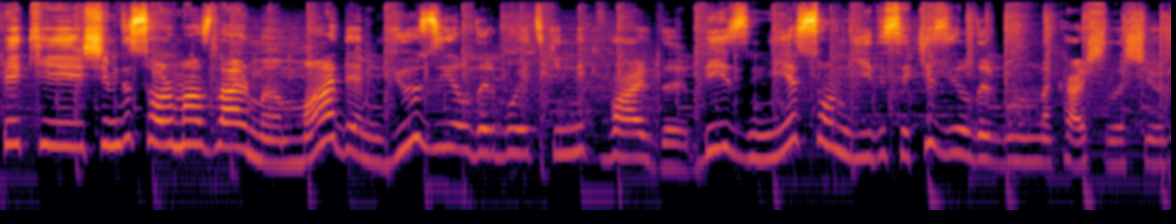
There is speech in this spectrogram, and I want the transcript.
Peki şimdi sormazlar mı? Madem 100 yıldır bu etkinlik vardı, biz niye son 7-8 yıldır bununla karşılaşıyoruz?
